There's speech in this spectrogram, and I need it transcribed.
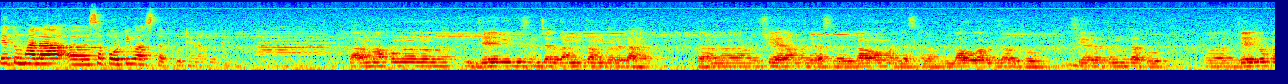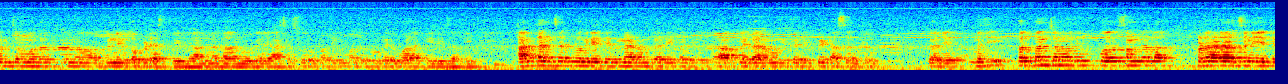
ते तुम्हाला सपोर्टिव्ह असतात कुठे ना कुठे? कारण आपण जे निधी संचालक आम्ही काम करत आहात. कारण शहरामध्ये असेल गावामध्ये असेल आपण गावोगावी जातो शहरातून जातो. जे लोकांच्या मदतीतून जुने कपडे असतील अन्नदान वगैरे अशा स्वरूपात एक मदत वगैरे गोळा केली जाते. फार टंचाईत वगैरे येते मॅडम कधी कधी आपल्या घरामध्ये कधी पीठ असेल तर कधी म्हणजे परपंचामध्ये समजायला थोड्या अडचणी येते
